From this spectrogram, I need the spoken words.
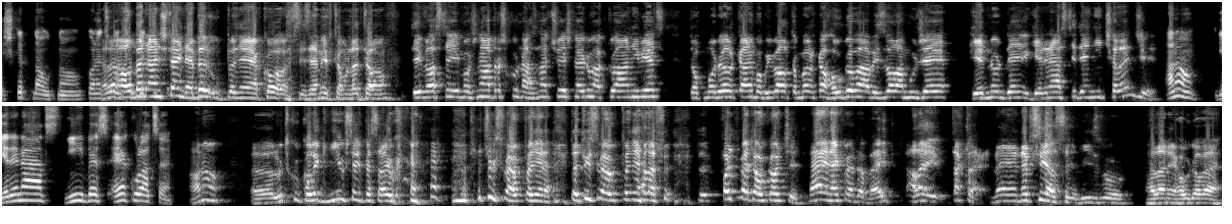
škrtnout, no. Konec Ale Albert Einstein nebyl úplně jako si zemi v tomhle Ty vlastně možná trošku naznačuješ na jednu aktuální věc, top modelka nebo bývalá top modelka Houdová vyzvala muže k, jedno k 11 denní challenge. Ano, 11 dní bez ejakulace. Ano, Uh, Lučku, kolik dní už jsi bez teď už jsme úplně, teď už jsme úplně, hele, pojďme to ukončit. Ne, nechme to být, ale takhle, ne, nepřijal si výzvu Heleny Houdové.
